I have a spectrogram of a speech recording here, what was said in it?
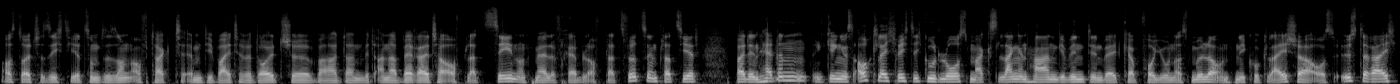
aus deutscher Sicht hier zum Saisonauftakt. Ähm, die weitere Deutsche war dann mit Anna Berreiter auf Platz 10 und Merle Fräbel auf Platz 14 platziert. Bei den Herren ging es auch gleich richtig gut los. Max Langenhahn gewinnt den Weltcup vor Jonas Müller und Nico Gleischer aus Österreich.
